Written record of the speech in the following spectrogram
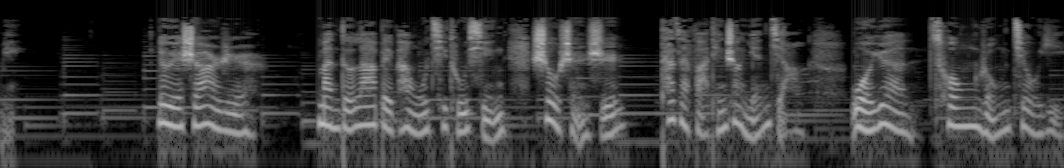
名。六月十二日，曼德拉被判无期徒刑，受审时。他在法庭上演讲：“我愿从容就义。”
